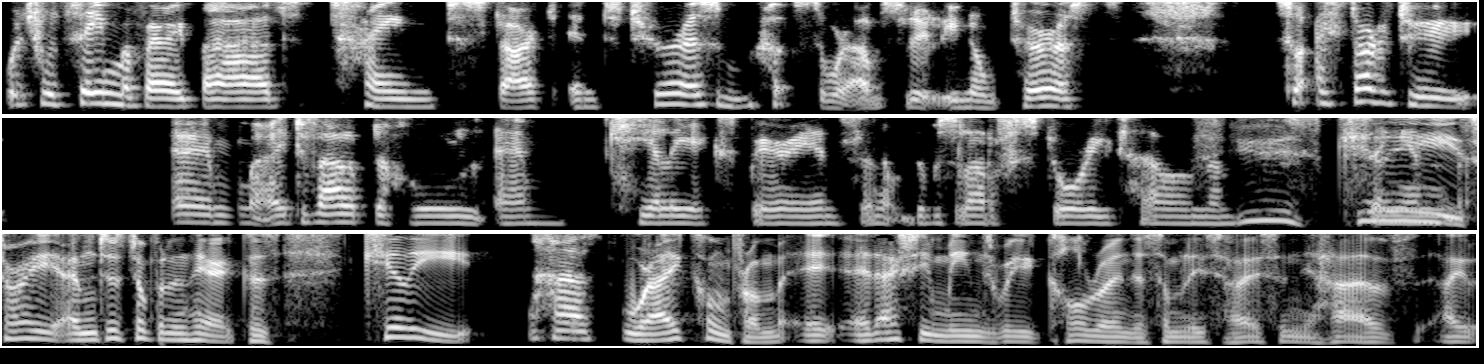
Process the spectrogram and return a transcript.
which would seem a very bad time to start into tourism because there were absolutely no tourists. So I started to, um, I developed a whole um, céilí experience, and it, there was a lot of storytelling. And singing. Sorry, I'm just jumping in here because céilí. uh, where I come from, it, it actually means where you call around to somebody's house and you have a,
